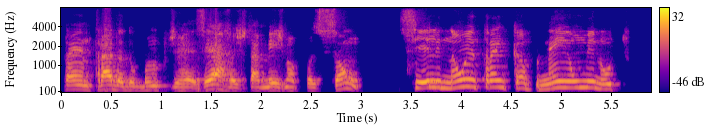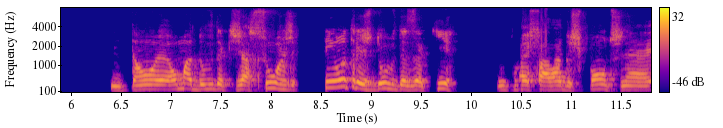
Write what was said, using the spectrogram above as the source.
para a entrada do banco de reservas da mesma posição se ele não entrar em campo nem um minuto. Então é uma dúvida que já surge. Tem outras dúvidas aqui a gente vai falar dos pontos, né?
